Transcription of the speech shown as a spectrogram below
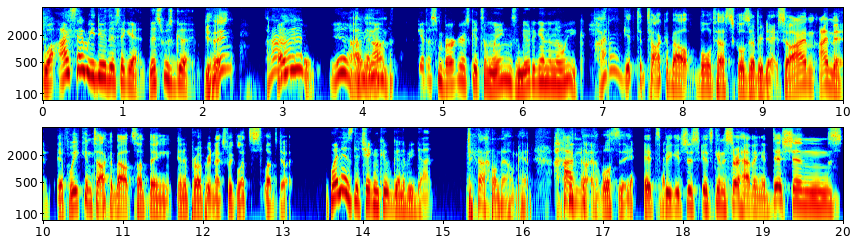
Well, I say we do this again. This was good. You think? All I do. Yeah, I mean- get us some burgers, get some wings, and do it again in a week. I don't get to talk about bull testicles every day. So I'm I'm in. If we can talk about something inappropriate next week, let's let's do it. When is the chicken coop going to be done? I don't know, man. I'm not, we'll see. It's. It's just, it's going to start having additions.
